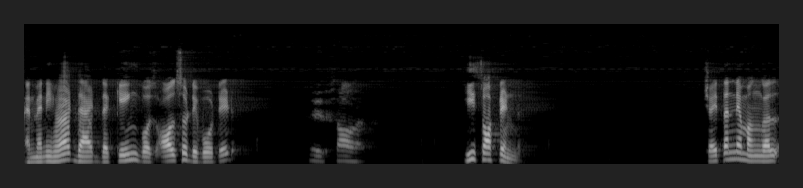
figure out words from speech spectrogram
And when he heard that the king was also devoted, He saw him. he softened. Chaitanya Mangal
